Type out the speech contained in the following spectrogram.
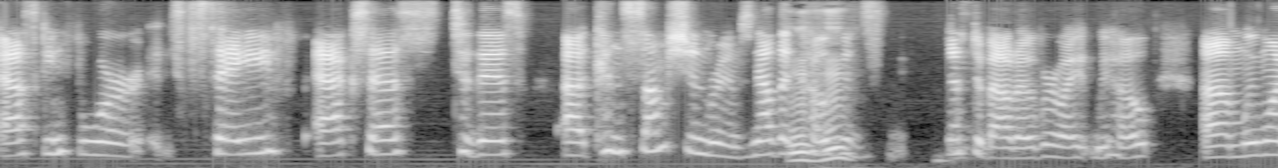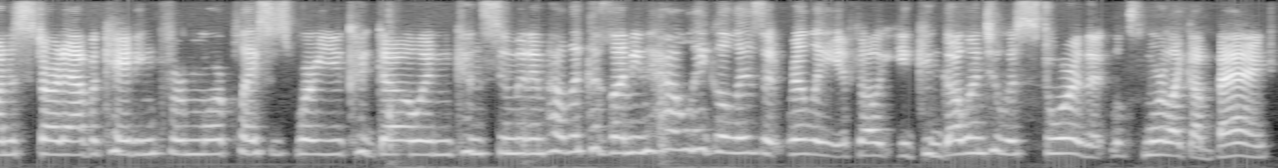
asking for safe access to this. Uh, consumption rooms. Now that Mhm. COVID's just about over, we hope, um, we want to start advocating for more places where you could go and consume it in public. Because I mean, how legal is it really if you can go into a store that looks more like a bank,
